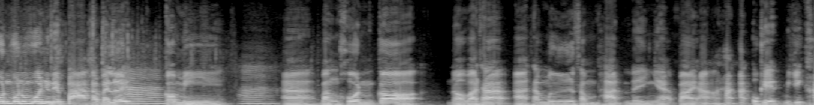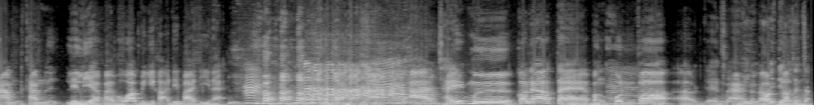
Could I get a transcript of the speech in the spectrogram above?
วนวนวนอยู่ในปากกันไปเลยอ่าก็มีอ่าอ่า บางคนก็เนอะว่าถ้าอ่าถ้ามือสัมผัสอะไรอย่างเงี้ยไปอ่าถ้าอะโอเคเมื่อกี้ข้ามข้ามเรียๆไปเพราะว่าเมื่อกี้เขาอธิบายดีแล้วอ่าอ่าใช้มือก็แล้วแต่บางคนก็เอออะๆเราเราก็จะ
